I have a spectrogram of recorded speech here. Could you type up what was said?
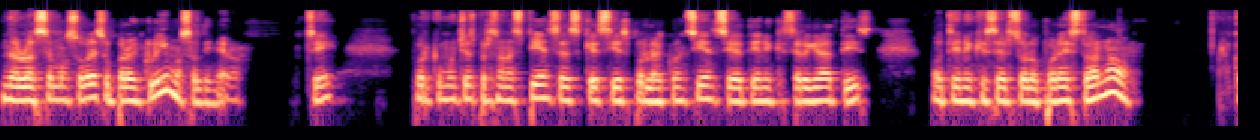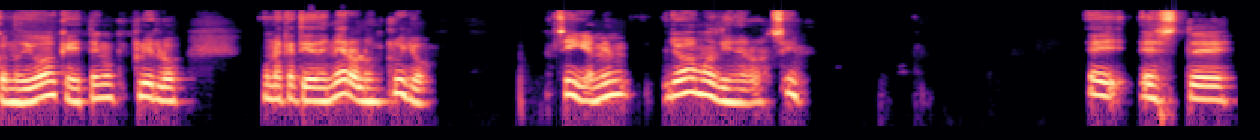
no lo hacemos sobre eso, pero incluimos el dinero, ¿sí? Porque muchas personas piensan que si es por la conciencia, tiene que ser gratis o tiene que ser solo por esto. No, cuando digo que tengo que incluirlo, una cantidad de dinero, lo incluyo. Sí, a mí, yo amo el dinero, sí. Hey, este,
